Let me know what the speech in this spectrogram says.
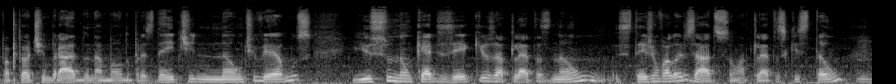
papel timbrado na mão do presidente, não tivemos. Isso não quer dizer que os atletas não estejam valorizados, são atletas que estão uhum.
